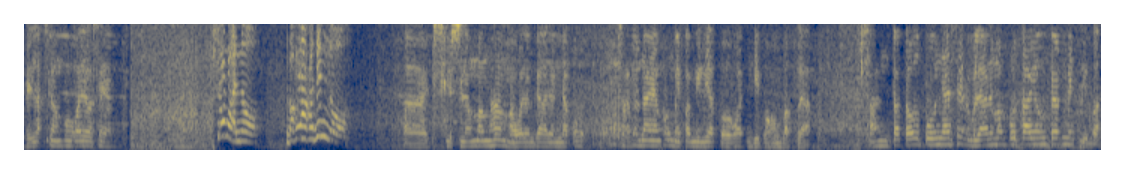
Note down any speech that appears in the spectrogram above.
Relax lang po kayo, sir. So ano? Bakla ka din, no? Ah, excuse lang, ma'am ha. Mawalang galang na po. Sa katunayan po, may pamilya po ako at hindi po akong bakla. Ang totoo po niya, sir, wala naman po tayong permit, di ba?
